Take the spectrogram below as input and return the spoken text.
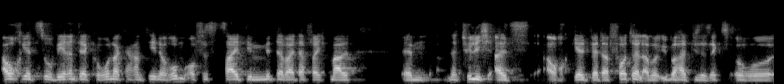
auch jetzt so während der Corona-Quarantäne Homeoffice-Zeit dem Mitarbeiter vielleicht mal ähm, natürlich als auch geldwerter Vorteil, aber überhalb dieser 6,90 Euro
